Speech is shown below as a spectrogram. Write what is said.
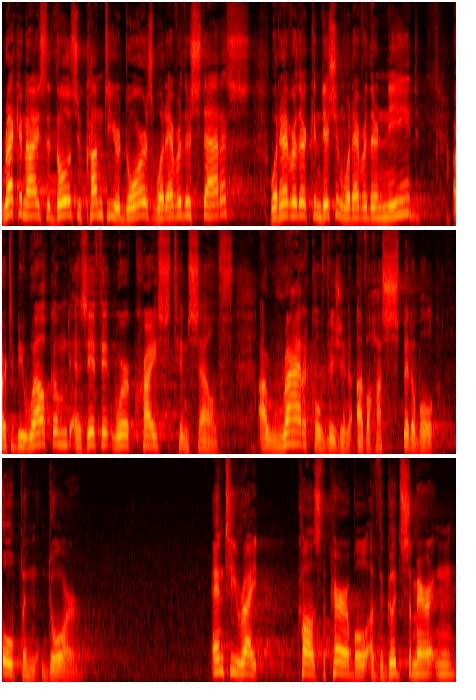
Recognize that those who come to your doors, whatever their status, whatever their condition, whatever their need, are to be welcomed as if it were Christ Himself. A radical vision of a hospitable, open door. N.T. Wright calls the parable of the Good Samaritan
